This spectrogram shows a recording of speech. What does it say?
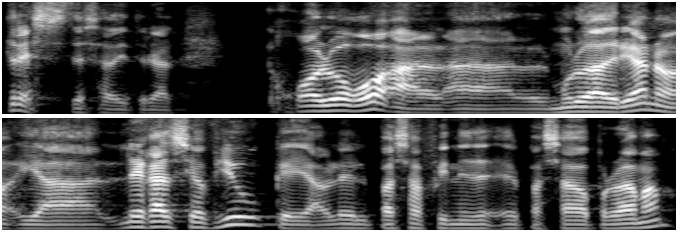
tres de esa editorial. Jugado luego al, al Muro de Adriano y a Legacy of You, que hablé el pasado, fin de- el pasado programa.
